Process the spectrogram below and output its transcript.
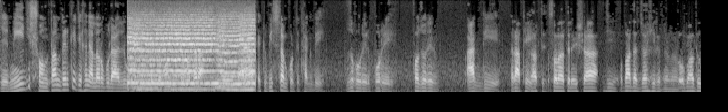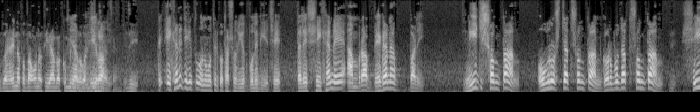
যে নিজ সন্তানদেরকে যেখানে আল্লাহ রবুল আলম একটু বিশ্রাম করতে থাকবে জোহরের পরে ফজরের আগ দিয়ে রাতে। রাতে সলাতের জি। বাদার জহির ওবাদু হাইনা তাদাউনা থিয়াবাকুম মিনাল থিয়াবাকুম, জি, জি, জি। তো এখানে যেহেতু অনুমতির কথা শরীয়ত বলে দিয়েছে তাহলে সেইখানে আমরা বেগানা বাড়ি নিজ সন্তান ঔরসজাত সন্তান গর্ভজাত সন্তান সেই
